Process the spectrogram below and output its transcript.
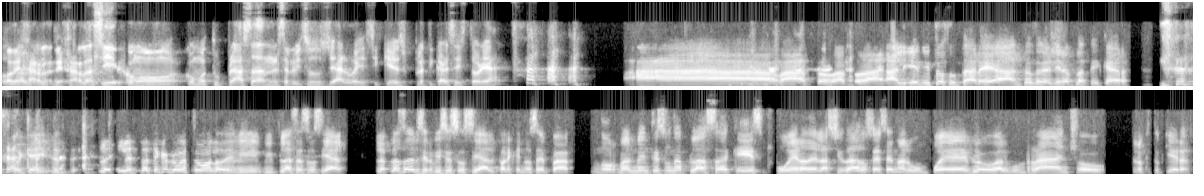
O dejarla, dejarla así como, como tu plaza en el servicio social, güey. Si quieres platicar esa historia. ah, vato, vato. Alguien hizo su tarea antes de venir a platicar. Ok, les, platico cómo estuvo lo de mi, mi plaza social. La plaza del servicio social, para que no sepa, normalmente es una plaza que es fuera de la ciudad, o sea, es en algún pueblo, algún rancho, lo que tú quieras.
